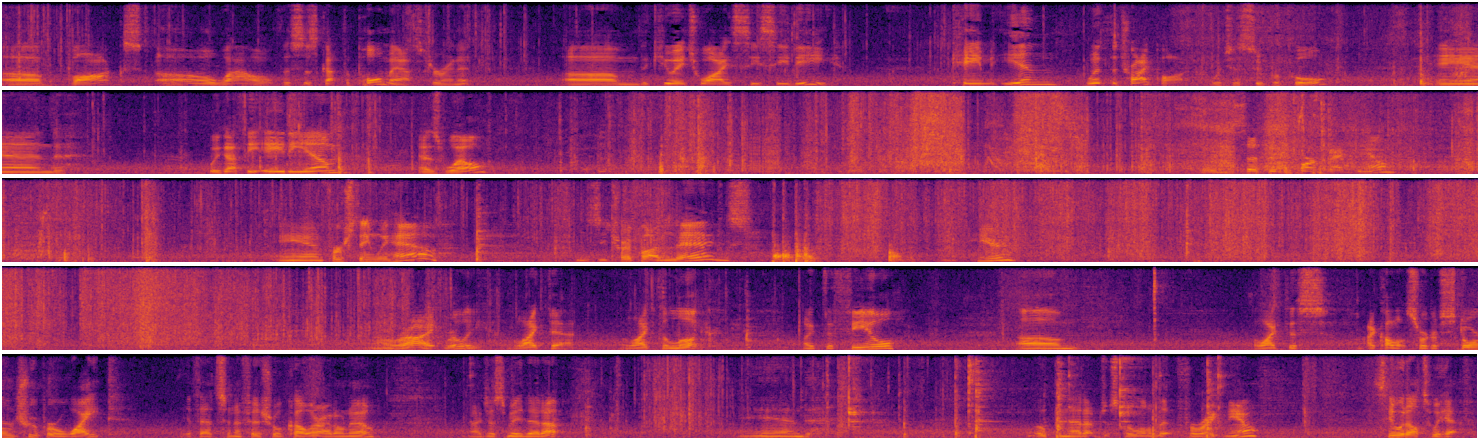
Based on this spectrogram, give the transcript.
uh, box. Oh wow, this has got the Polemaster in it. Um, the QHY CCD came in with the tripod, which is super cool. And we got the ADM as well. Set this part back down. And first thing we have is the tripod legs here. All right, really like that. I like the look, I like the feel. Um, I like this, I call it sort of Stormtrooper white, if that's an official color, I don't know. I just made that up. And open that up just a little bit for right now. See what else we have.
